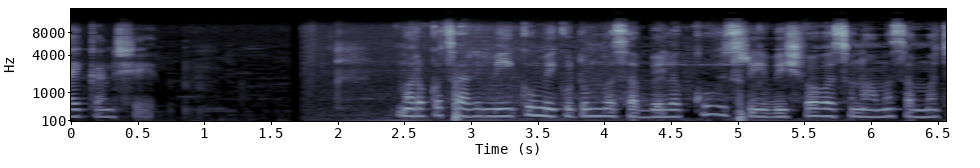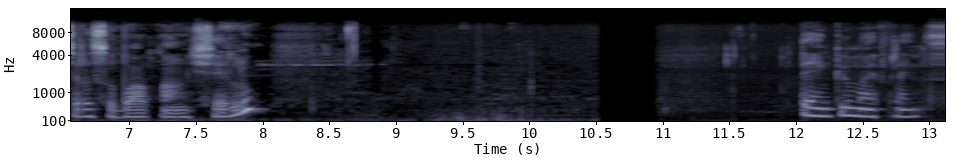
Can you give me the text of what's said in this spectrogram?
like and share. మరొకసారి మీకు మీ కుటుంబ సభ్యులకు శ్రీ విశ్వవసునామ సంవత్సర శుభాకాంక్షలు. థ్యాంక్ యూ మై ఫ్రెండ్స్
